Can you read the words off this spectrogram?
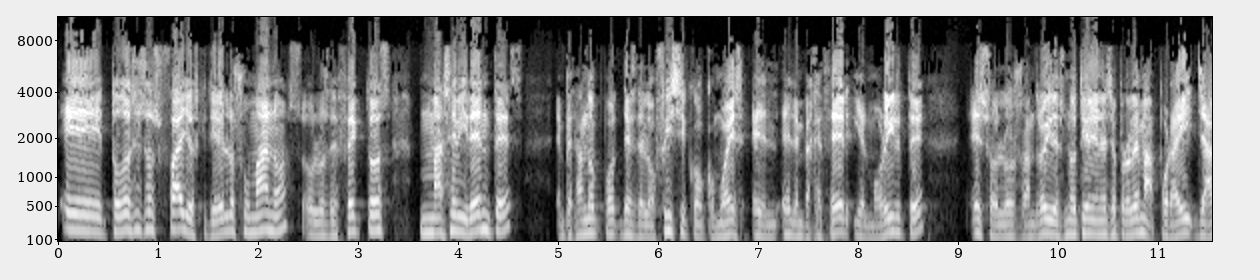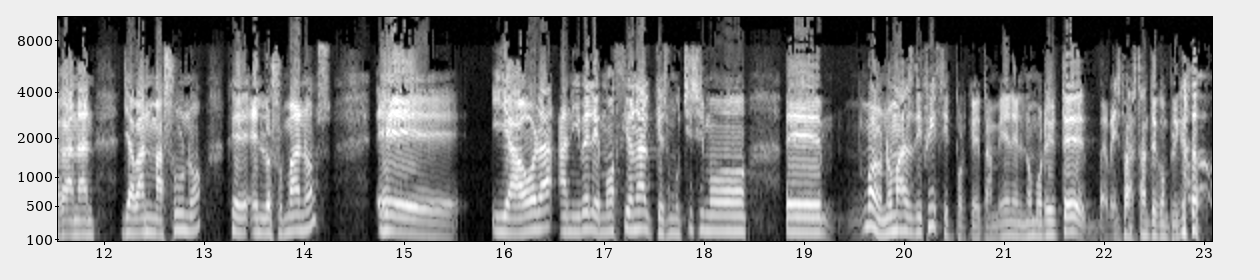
eh, todos esos fallos que tienen los humanos o los defectos más evidentes, empezando desde lo físico, como es el, envejecer y el morirte, eso, los androides no tienen ese problema, por ahí ya ganan, ya van más uno que en los humanos. Eh, y ahora a nivel emocional, que es muchísimo, eh, bueno, no más difícil, porque también el no morirte es bastante complicado,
